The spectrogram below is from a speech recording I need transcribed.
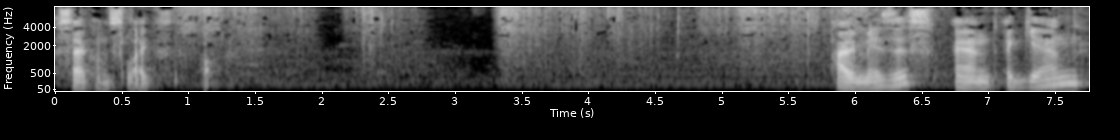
seconds like so. I miss this and again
